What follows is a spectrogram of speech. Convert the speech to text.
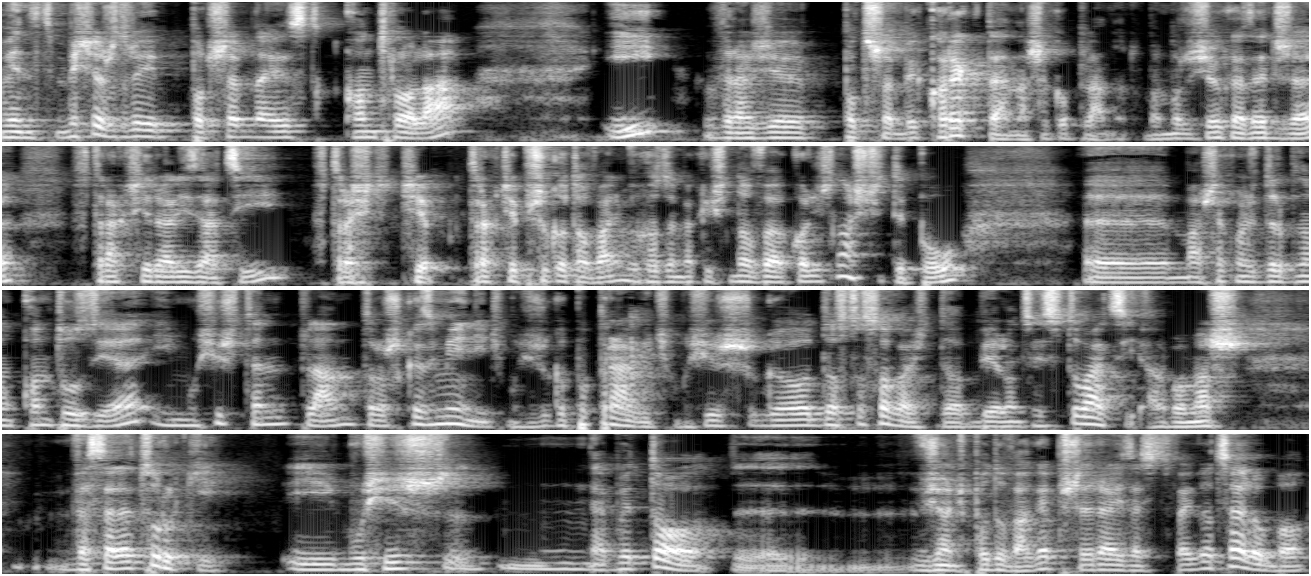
Więc myślę, że tutaj potrzebna jest kontrola i w razie potrzeby korekta naszego planu. Bo może się okazać, że w trakcie realizacji, w trakcie, w trakcie przygotowań wychodzą jakieś nowe okoliczności typu e, masz jakąś drobną kontuzję i musisz ten plan troszkę zmienić, musisz go poprawić, musisz go dostosować do bieżącej sytuacji, albo masz wesele córki i musisz mm, jakby to e, wziąć pod uwagę przy realizacji Twojego celu, bo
